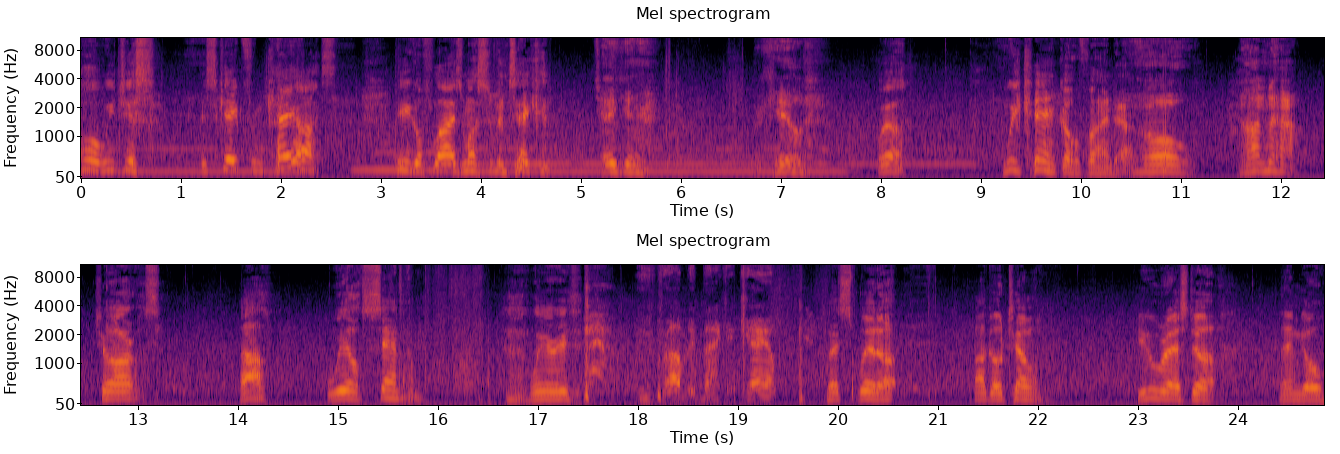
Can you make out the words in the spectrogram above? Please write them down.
Oh, we just escaped from chaos. Eagle flies must have been taken. Taken or killed. Well, we can't go find out. No, not now. Charles, I'll, we'll send them. Uh, Where is it? He's probably back at camp. Let's split up. I'll go tell him. You rest up, then go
